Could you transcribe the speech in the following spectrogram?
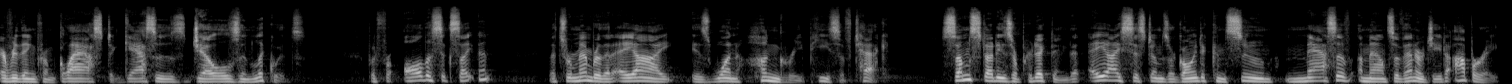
everything from glass to gases, gels, and liquids. But for all this excitement, let's remember that AI is one hungry piece of tech. Some studies are predicting that AI systems are going to consume massive amounts of energy to operate.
